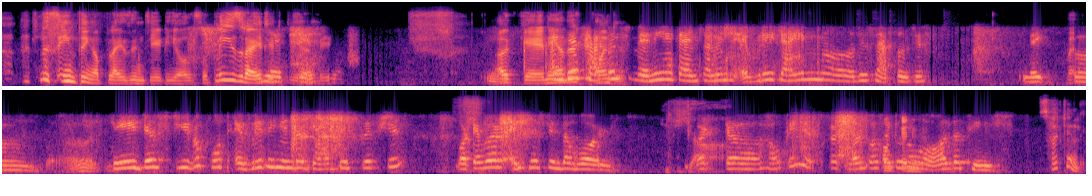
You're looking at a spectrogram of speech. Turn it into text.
the same thing applies in JD also. Please write it clearly. Okay, any and other this point? happens many a times. I mean, every time uh, this happens, if like uh, uh, they just you know put everything in the job description, whatever exists in the world. Yeah. But uh, how can you expect one person to know all the things? Certainly.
